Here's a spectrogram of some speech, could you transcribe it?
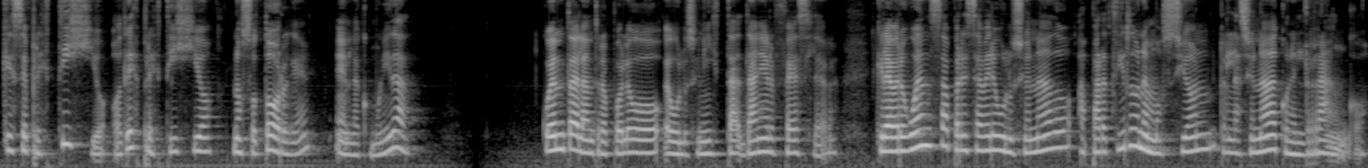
que ese prestigio o desprestigio nos otorgue en la comunidad. Cuenta el antropólogo evolucionista Daniel Fessler que la vergüenza parece haber evolucionado a partir de una emoción relacionada con el rango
